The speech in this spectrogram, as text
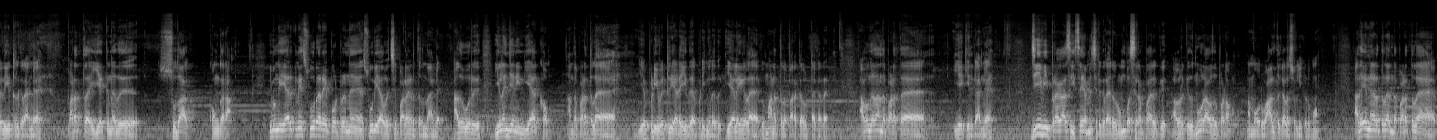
வெளியிட்ருக்கிறாங்க படத்தை இயக்குனது சுதா கொங்கரா. இவங்க ஏற்கனவே சூரரை போற்றுன்னு சூர்யா வச்சு படம் எடுத்திருந்தாங்க. அது ஒரு இளைஞனின் ஏக்கம். அந்த படத்தில் எப்படி வெற்றி அடையுது அப்படிங்கிறது. ஏழைகளை விமானத்தில் பறக்க விட்ட கதை. அவங்க தான் அந்த படத்தை இயக்கியிருக்காங்க. ஜிவி பிரகாஷ் இசையமைச்சிருக்கிறாரு. ரொம்ப சிறப்பாக இருக்குது அவருக்கு இது நூறாவது படம். நம்ம ஒரு வாழ்த்துக்களை சொல்லிக்கிடுவோம். அதே நேரத்தில் இந்த படத்தில்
